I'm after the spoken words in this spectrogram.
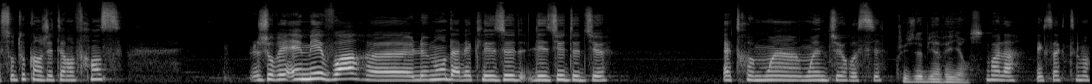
surtout quand j'étais en France, j'aurais aimé voir euh, le monde avec les yeux, les yeux de Dieu. Être moins, moins dur aussi. Plus de bienveillance. Voilà, exactement.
